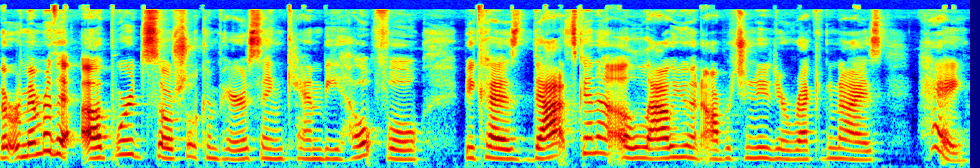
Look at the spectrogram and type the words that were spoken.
But remember that upward social comparison can be helpful because that's going to allow you an opportunity to recognize hey,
